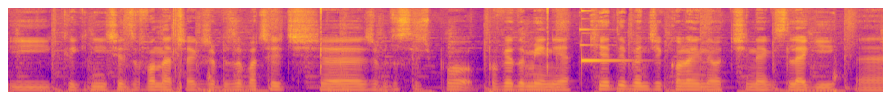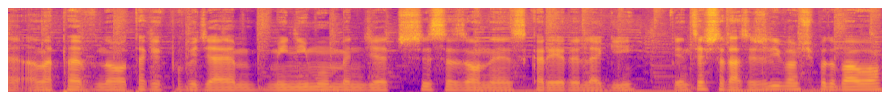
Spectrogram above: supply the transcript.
i kliknijcie dzwoneczek, żeby zobaczyć, e, żeby dostać po, powiadomienie, kiedy będzie kolejny odcinek z Legii. E, a na pewno, tak jak powiedziałem, minimum będzie 3 sezony z kariery Legii. Więc jeszcze raz, jeżeli wam się podobało,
